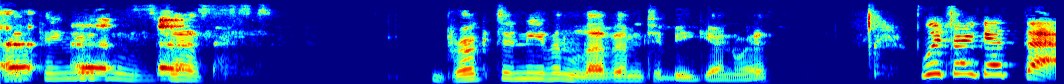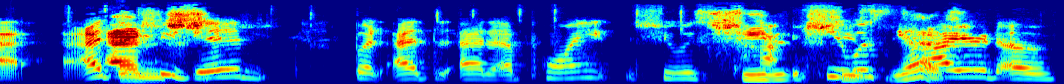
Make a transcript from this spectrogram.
The thing is, is uh, uh, uh, just Brooke didn't even love him to begin with. Which I get that. I think And she- did, but at at a point she was She- she was yes. tired of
